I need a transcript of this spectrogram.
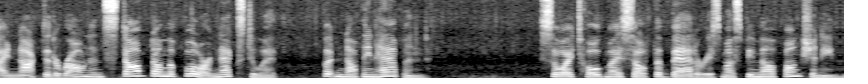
I knocked it around and stomped on the floor next to it, but nothing happened. So I told myself the batteries must be malfunctioning.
